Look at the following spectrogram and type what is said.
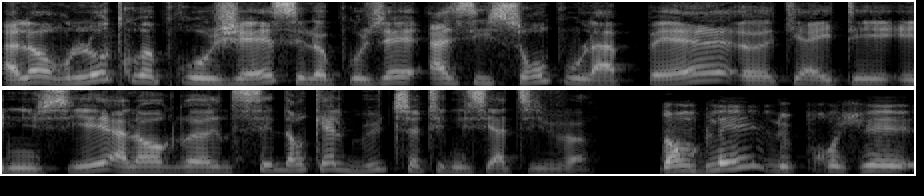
Alors, l'autre projet, c'est le projet Agissons pour la paix euh, qui a été initié. Alors, euh, c'est dans quel but cette initiative? D'emblée, le projet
